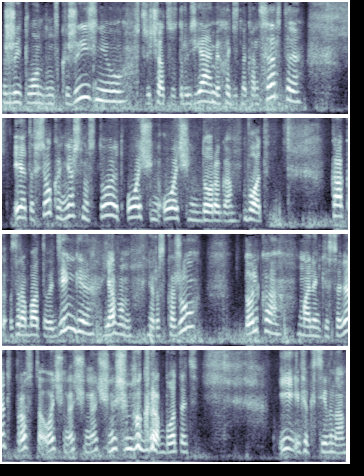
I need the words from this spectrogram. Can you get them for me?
жить лондонской жизнью, встречаться с друзьями, ходить на концерты. И это все, конечно, стоит очень-очень дорого. Вот. Как зарабатывать деньги, я вам не расскажу. Только маленький совет, просто очень-очень-очень-очень много работать. И эффективно.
